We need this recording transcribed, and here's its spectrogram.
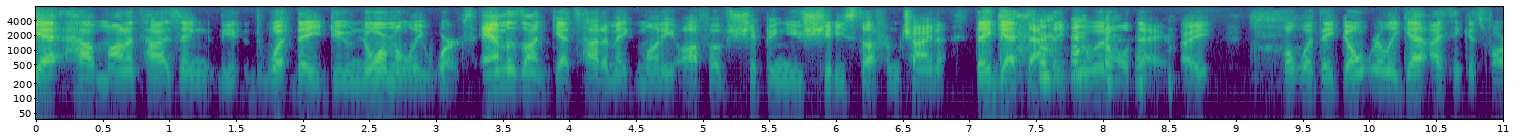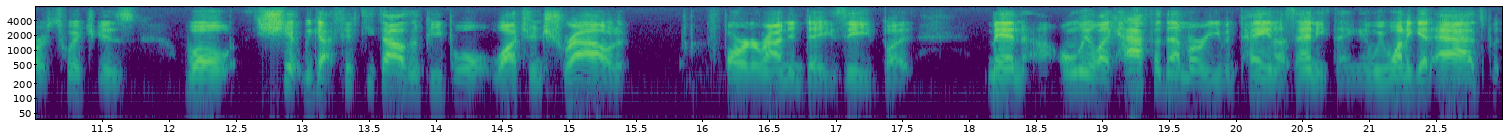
get how monetizing the what they do normally works. Amazon gets how to make money off of shipping you shitty stuff from China. They get that. They do it all day, right? But what they don't really get, I think, as far as Twitch is, well, shit, we got 50,000 people watching Shroud fart around in DayZ, but man, only like half of them are even paying us anything, and we want to get ads. But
